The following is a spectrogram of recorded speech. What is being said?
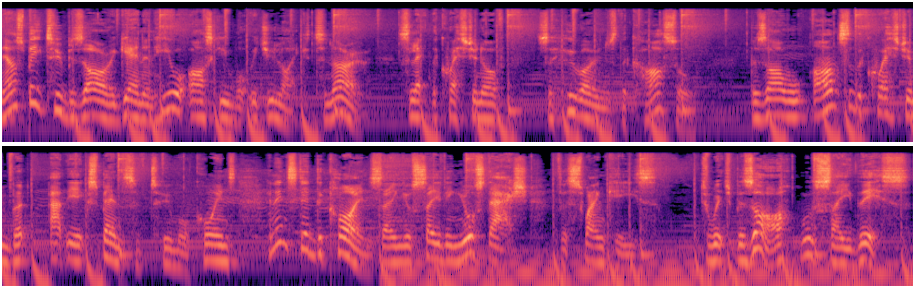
Now speak to Bazaar again and he will ask you what would you like to know. Select the question of, so who owns the castle? Bazaar will answer the question but at the expense of two more coins and instead decline saying you're saving your stash for Swanky's. To which Bazaar will say this.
